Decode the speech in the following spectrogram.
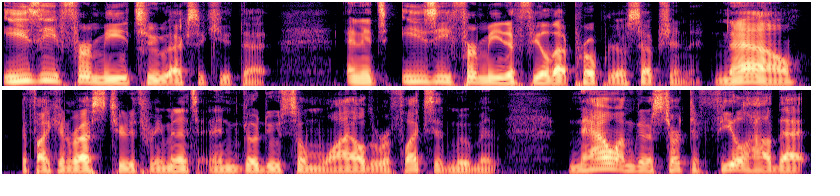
easy for me to execute that, and it's easy for me to feel that proprioception. Now, if I can rest two to three minutes and then go do some wild reflexive movement, now I'm going to start to feel how that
